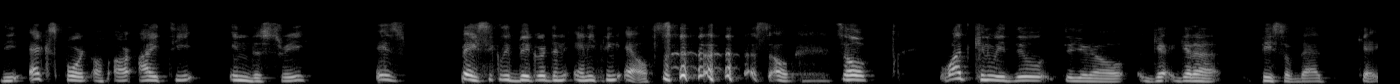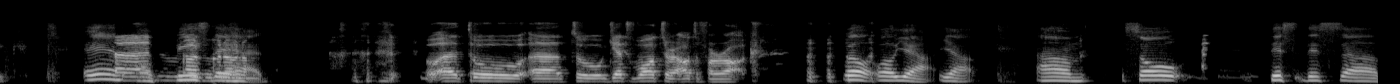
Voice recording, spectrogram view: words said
the export of our IT industry is basically bigger than anything else. so, so what can we do to you know get get a piece of that cake? And uh, a piece no, no, they no, had. uh, to uh, to get water out of a rock well, well, yeah, yeah. Um, so this this uh,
